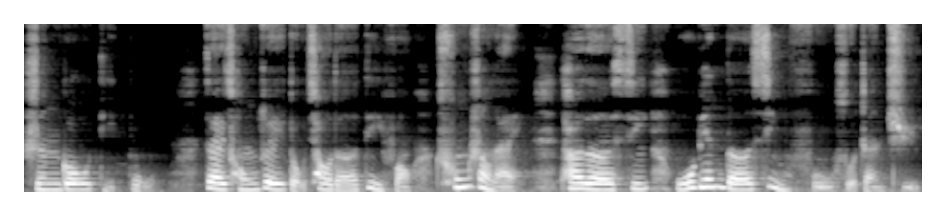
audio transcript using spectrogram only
深沟底部，再从最陡峭的地方冲上来。他的心无边的幸福所占据，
